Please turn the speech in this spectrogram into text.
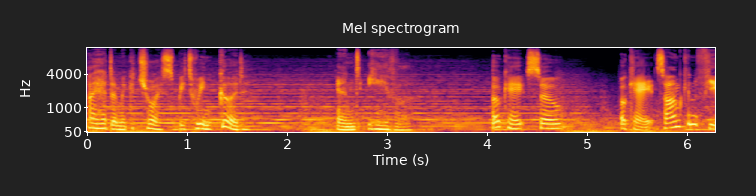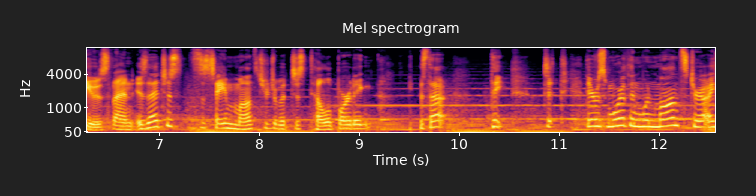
I had to make a choice between good and evil. Okay, so Okay, so I'm confused then. Is that just the same monster but just teleporting? Is that... They, there's more than one monster. I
